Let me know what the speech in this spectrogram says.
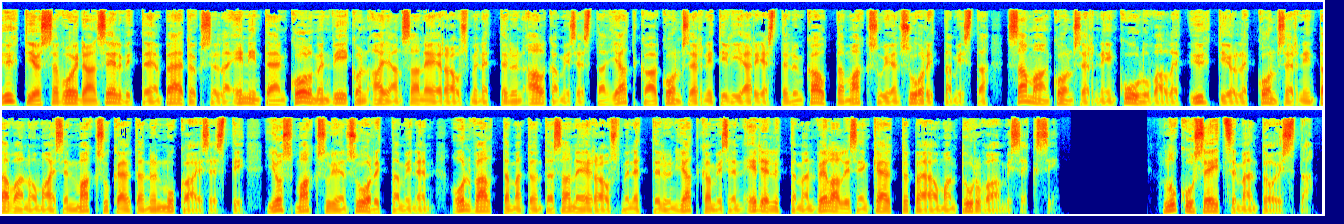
Yhtiössä voidaan selvittäjän päätöksellä enintään kolmen viikon ajan saneerausmenettelyn alkamisesta jatkaa konsernitilijärjestelyn kautta maksujen suorittamista samaan konserniin kuuluvalle yhtiölle konsernin tavanomaisen maksukäytännön mukaisesti, jos maksujen suorittaminen on välttämätöntä saneerausmenettelyn jatkamisen edellyttämän velallisen käyttöpääoman turvaamiseksi. Luku 17.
